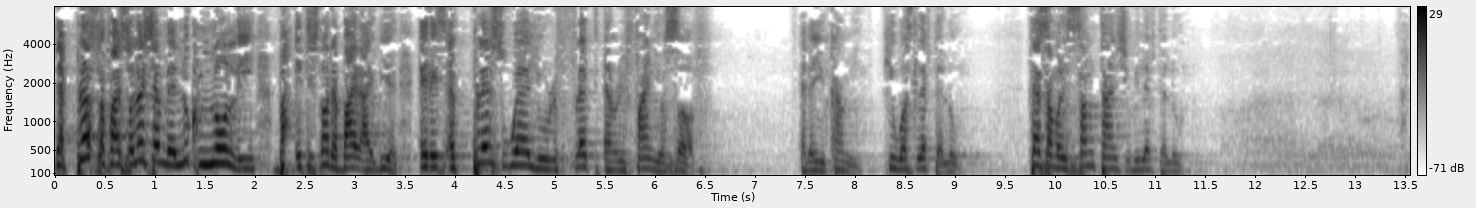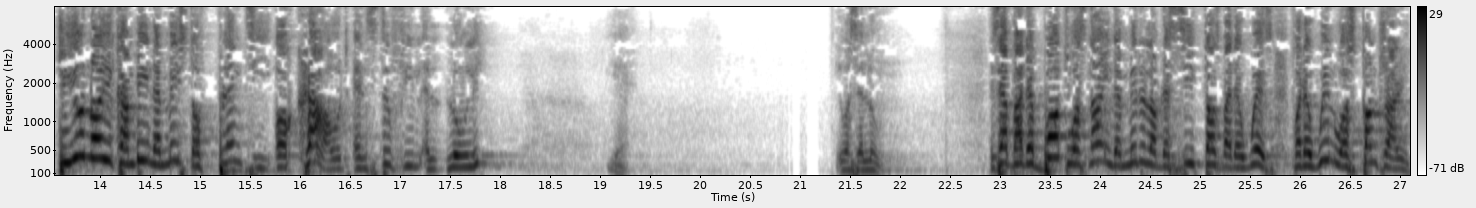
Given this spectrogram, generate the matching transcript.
The place of isolation may look lonely, but it is not a bad idea. It is a place where you reflect and refine yourself. And then you come in. He was left alone. Tell somebody, sometimes you'll be left alone. Do you know you can be in the midst of plenty or crowd and still feel lonely? Yeah. He was alone. He said, but the boat was now in the middle of the sea tossed by the waves, for the wind was contrary.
